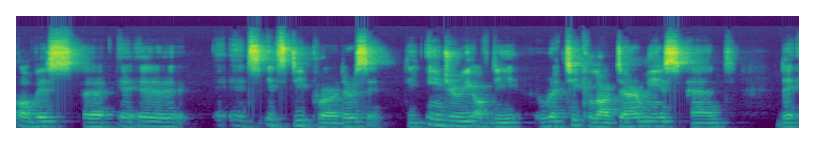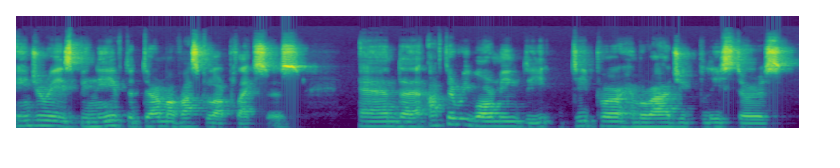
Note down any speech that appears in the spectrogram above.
of this, uh, it's, it's deeper. There's the injury of the reticular dermis and the injury is beneath the dermavascular plexus. And uh, after rewarming, the deeper hemorrhagic blisters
